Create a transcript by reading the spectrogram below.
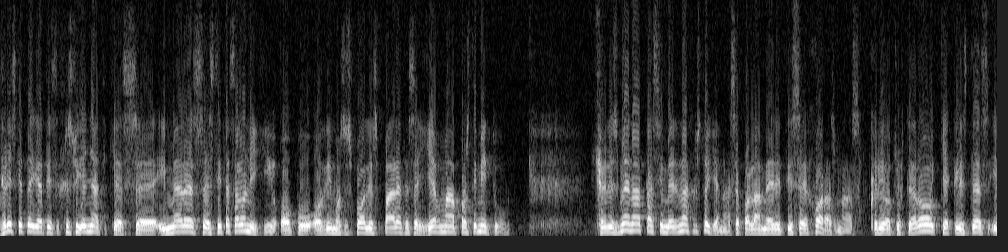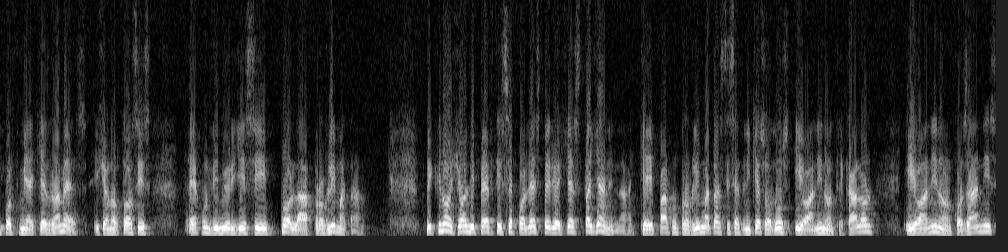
βρίσκεται για τις χριστουγεννιάτικες ε, ημέρες στη Θεσσαλονίκη, όπου ο Δήμος της πόλης παρέθεσε γεύμα προς τιμή του. Χιονισμένα τα σημερινά Χριστούγεννα σε πολλά μέρη της ε, χώρας μας. Κρύο τσουφτερό και κλειστές υπορθμιακές γραμμές. Οι χιονοπτώσεις έχουν δημιουργήσει πολλά προβλήματα. Πυκνό χιόνι πέφτει σε πολλές περιοχές στα Γιάννηνα και υπάρχουν προβλήματα στις εθνικές οδούς Ιωαννίνων Τρικάλων, Ιωαννίνων Κοζάνης,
